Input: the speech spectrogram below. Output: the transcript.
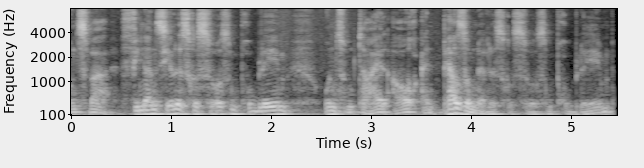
Und zwar finanzielles Ressourcenproblem und zum Teil auch ein personelles Ressourcenproblem,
